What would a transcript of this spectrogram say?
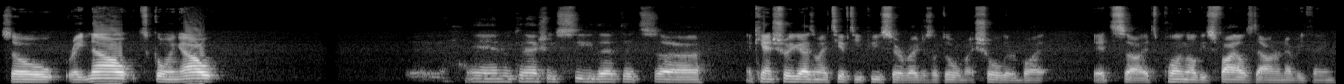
So right now, it's going out. And we can actually see that it's, uh, I can't show you guys my TFTP server. I just looked over my shoulder, but it's uh, it's pulling all these files down and everything.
